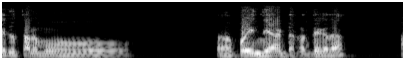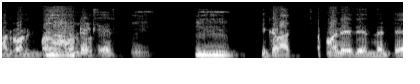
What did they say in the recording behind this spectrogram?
ఐదో తరము పోయింది అంటారు. అంతే కదా? ఆడవాళ్ళకి భర్త చనిపోతే. ఇక్కడ అర్థం అనేది ఏంటంటే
